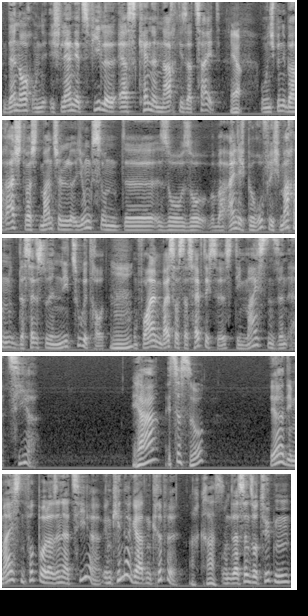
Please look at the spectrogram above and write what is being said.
Dennoch, und ich lerne jetzt viele erst kennen nach dieser Zeit. Ja. Und ich bin überrascht, was manche Jungs und äh, so, so eigentlich beruflich machen, das hättest du denen nie zugetraut. Mhm. Und vor allem, weißt du, was das Heftigste ist? Die meisten sind Erzieher. Ja, ist das so? Ja, die meisten Footballer sind Erzieher. Im Kindergarten, Krippe. Ach krass. Und das sind so Typen,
